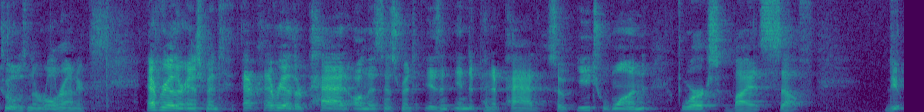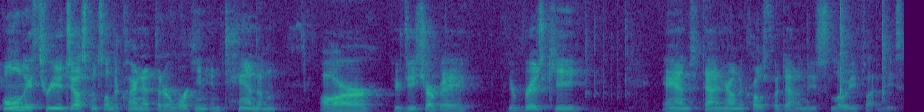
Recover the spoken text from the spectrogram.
tools and they're rolling around here. Every other instrument, every other pad on this instrument is an independent pad. So each one works by itself. The only three adjustments on the clarinet that are working in tandem are your G sharp A, your bridge key, and down here on the crow's foot down on these low E flat Ds.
